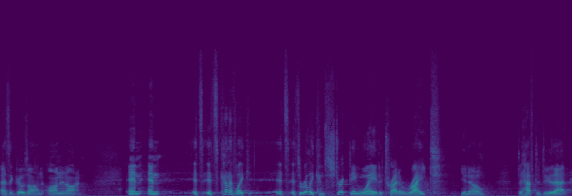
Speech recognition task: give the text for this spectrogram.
as it goes on, on and on. And, and it's, it's kind of like, it's, it's a really constricting way to try to write, you know, to have to do that.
